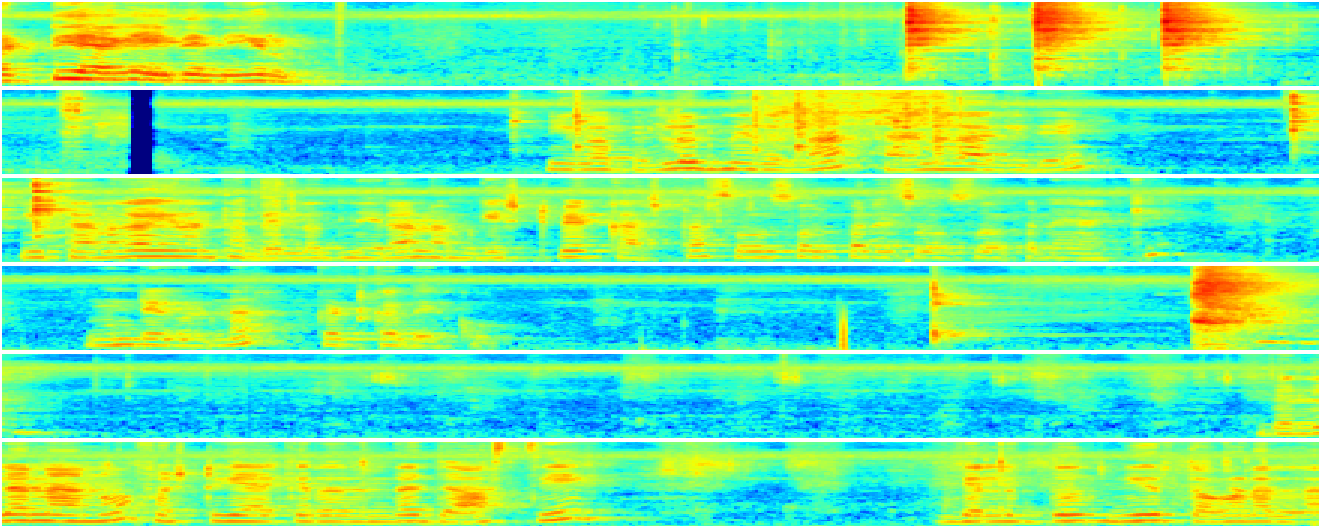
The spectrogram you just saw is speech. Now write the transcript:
ಗಟ್ಟಿಯಾಗೇ ಇದೆ ನೀರು. ಈಗ ಬೆಲ್ಲದ ನೀರೆಲ್ಲ ತಣ್ಣಗಾಗಿದೆ. ಈ ತಣ್ಣಗಾಗಿರೋಂಥ ಬೆಲ್ಲದ ನೀರ ನಮ್ಗೆ ಎಷ್ಟು ಬೇಕು ಅಷ್ಟ ಸ್ವಲ್ಪ ಸ್ವಲ್ಪನೇ ಸ್ವಲ್ಪ ಸ್ವಲ್ಪನೇ ಹಾಕಿ ಉಂಡೆಗಳನ್ನ ಕಟ್ಕೋಬೇಕು. ಬೆಲ್ಲ ನಾನು ಫಸ್ಟಿಗೆ ಹಾಕಿರೋದ್ರಿಂದ ಜಾಸ್ತಿ ಬೆಲ್ಲದ್ದು ನೀರು ತಗೊಳಲ್ಲ.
